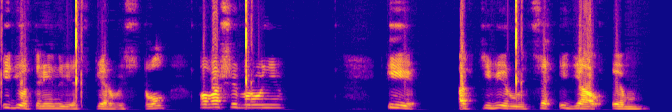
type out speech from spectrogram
Идет реинвест первый стол по вашей броне. И активируется идеал М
